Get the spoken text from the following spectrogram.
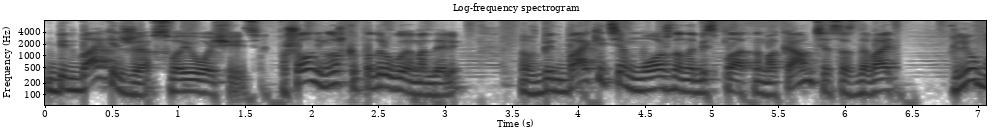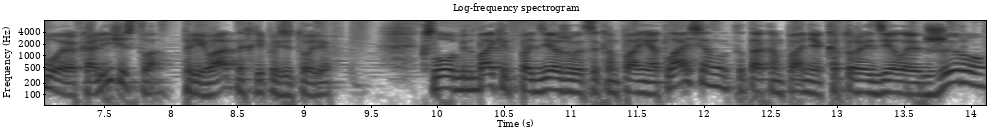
Bitbucket же, в свою очередь, пошел немножко по другой модели. В Bitbucket можно на бесплатном аккаунте создавать любое количество приватных репозиториев. К слову, Bitbucket поддерживается компанией Atlassian. Это та компания, которая делает Jira,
